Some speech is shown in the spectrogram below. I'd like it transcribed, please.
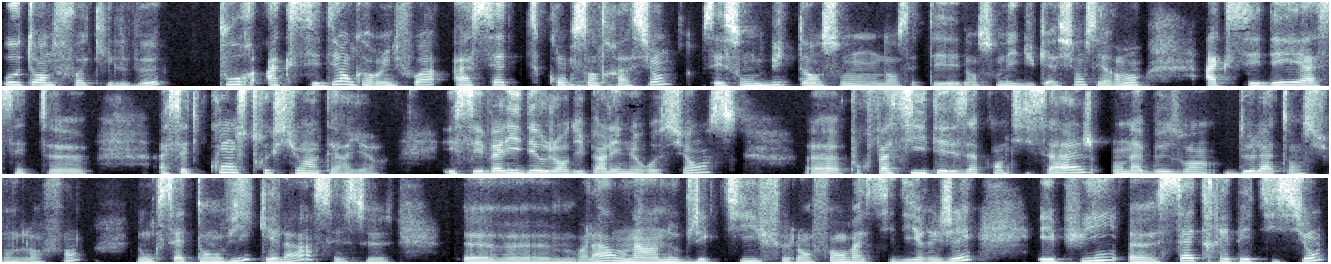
autant de fois qu'il veut pour accéder encore une fois à cette concentration. C'est son but dans son, dans cette, dans son éducation, c'est vraiment accéder à cette, à cette construction intérieure. Et c'est validé aujourd'hui par les neurosciences. pour faciliter les apprentissages, on a besoin de l'attention de l'enfant, donc cette envie qui est là, c'est ce, euh, voilà, on a un objectif, l'enfant va s'y diriger. Et puis, euh, cette répétition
